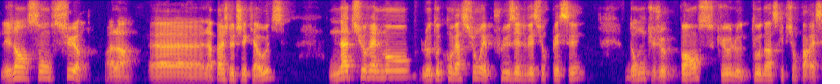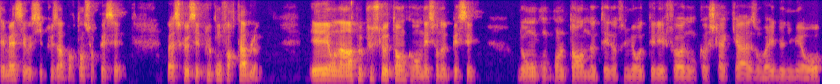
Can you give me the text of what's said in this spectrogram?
Les gens sont sur, voilà, la page de checkout. Naturellement, le taux de conversion est plus élevé sur PC. Donc, je pense que le taux d'inscription par SMS est aussi plus important sur PC parce que c'est plus confortable et on a un peu plus le temps quand on est sur notre PC. Donc, on prend le temps de noter notre numéro de téléphone, on coche la case, on valide le numéro.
